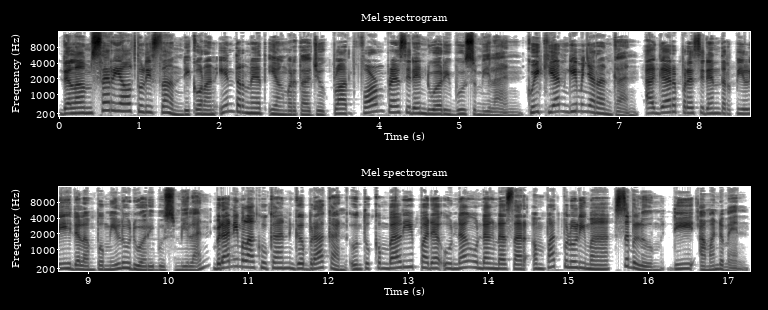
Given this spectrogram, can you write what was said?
dalam serial tulisan di koran internet yang bertajuk Platform Presiden 2009, Quick Yanggi menyarankan agar presiden terpilih dalam pemilu 2009 berani melakukan gebrakan untuk kembali pada Undang-Undang Dasar 45 sebelum di amandemen.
